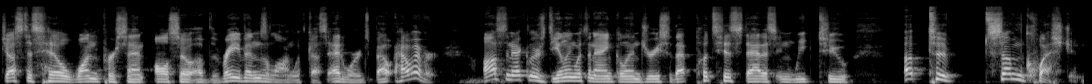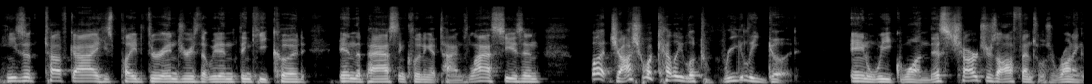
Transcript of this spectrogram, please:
Justice Hill, 1%, also of the Ravens, along with Gus Edwards. But, however, Austin Ekeler is dealing with an ankle injury, so that puts his status in week two up to some question. He's a tough guy. He's played through injuries that we didn't think he could in the past, including at times last season. But Joshua Kelley looked really good in week one. This Chargers offense was running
